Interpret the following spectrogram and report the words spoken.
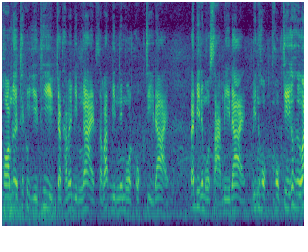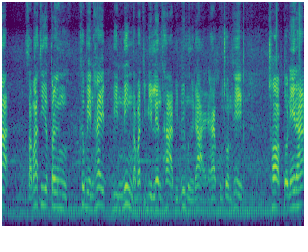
พร้อมด้วยเทคโนโลยีที่จะทำให้บินง่าย สามารถบินในโหมด 6G ได้ และบินในโหมด 3D ได้บิน 6 6G ก็คือว่าสามารถที่จะตรึงเครื่องบินให้บินนิ่ง สามารถที่บินเล่นท่าบินด้วยมือได้นะครับคุณผู้ชมที่ ชอบตัวนี้นะฮะ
